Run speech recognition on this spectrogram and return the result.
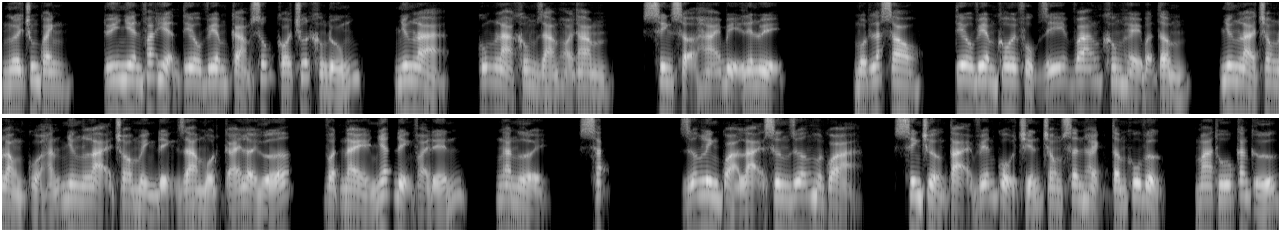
Người chung quanh, tuy nhiên phát hiện tiêu viêm cảm xúc có chút không đúng, nhưng là, cũng là không dám hỏi thăm, sinh sợ hãi bị liên lụy. Một lát sau, tiêu viêm khôi phục dĩ vãng không hề bận tâm, nhưng là trong lòng của hắn nhưng lại cho mình định ra một cái lời hứa, vật này nhất định phải đến, ngăn người, sắt. Dưỡng linh quả lại xương dưỡng hồn quả, sinh trưởng tại viễn cổ chiến trong sân hạch tâm khu vực, ma thú căn cứ,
